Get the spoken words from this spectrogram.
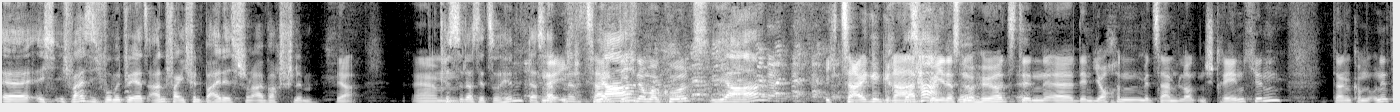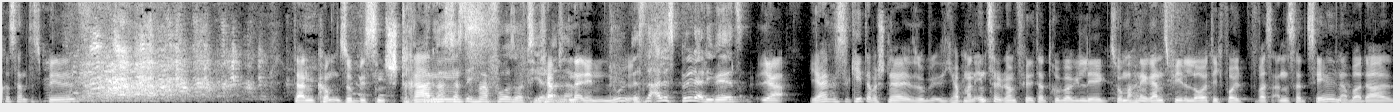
Äh, ich, ich weiß nicht, womit wir jetzt anfangen. Ich finde beides schon einfach schlimm. Ja. Ähm, Kriegst du das jetzt so hin? Das ne, ich zeige ja. dich nochmal kurz. Ja. Ich zeige gerade, wo ihr das ne? nur hört, ja. den, äh, den Jochen mit seinem blonden Strähnchen. Dann kommt ein uninteressantes Bild. Dann kommt so ein bisschen Strand. du hast das nicht mal vorsortiert. Ich hab, nein, null. Das sind alles Bilder, die wir jetzt. Ja, ja, das geht aber schnell. Also ich habe meinen Instagram-Filter drüber gelegt. So machen ja ganz viele Leute. Ich wollte was anderes erzählen, ja. aber da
